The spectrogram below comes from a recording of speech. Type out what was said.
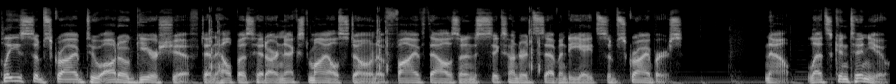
please subscribe to Auto Gear Shift and help us hit our next milestone of 5,678 subscribers. Now, let's continue.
